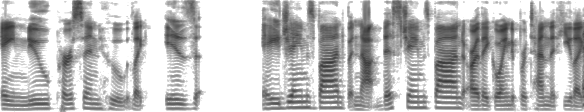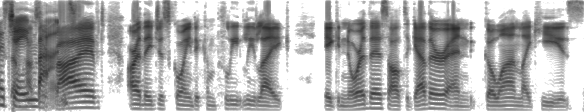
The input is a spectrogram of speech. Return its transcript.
a new person who like is a James Bond, but not this James Bond? Are they going to pretend that he like A somehow survived? Are they just going to completely like ignore this altogether and go on like he's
